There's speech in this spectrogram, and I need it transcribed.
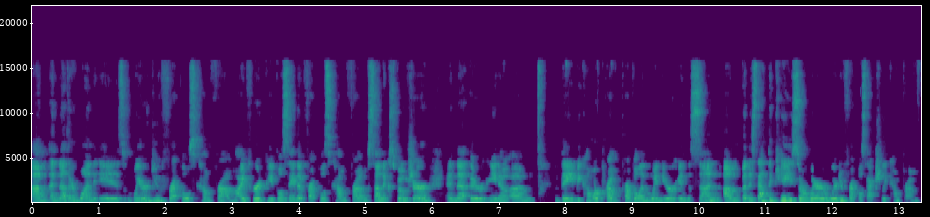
um, another one is where do freckles come from? I've heard people say that freckles come from sun exposure and that they're, you know, um, they become more pre- prevalent when you're in the sun. Um, but is that the case or where, where do freckles actually come from?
